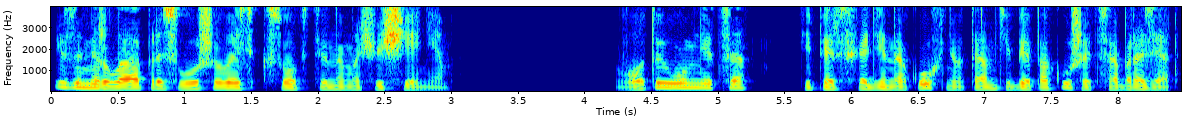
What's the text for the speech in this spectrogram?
и замерла, прислушиваясь к собственным ощущениям. «Вот и умница. Теперь сходи на кухню, там тебе покушать сообразят».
